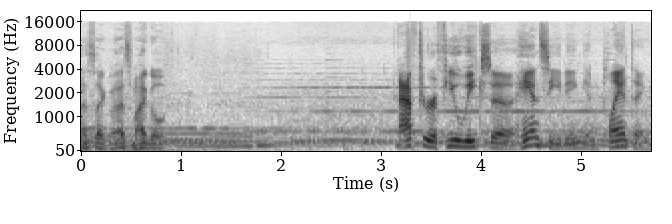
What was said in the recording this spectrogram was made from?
That's like well, that's my goal. After a few weeks of hand seeding and planting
